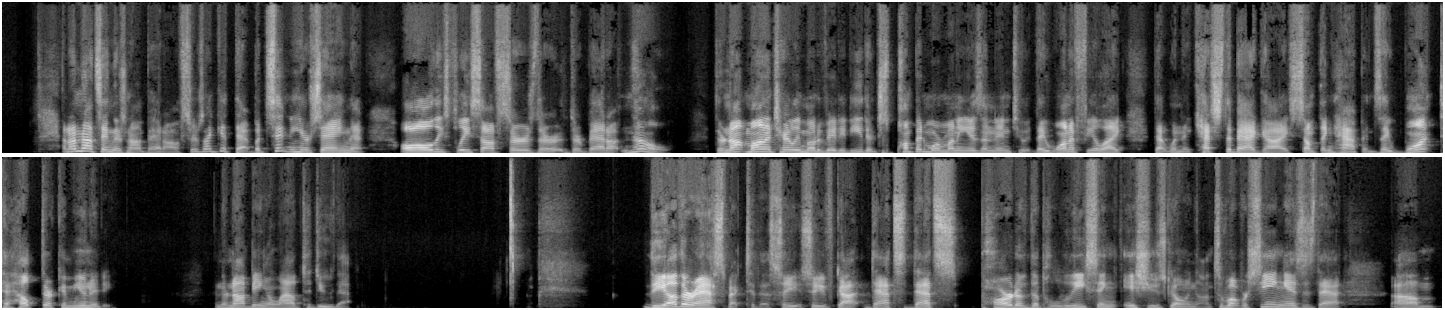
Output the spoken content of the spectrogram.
And I'm not saying there's not bad officers. I get that. But sitting here saying that all these police officers, they're they're bad. No, they're not monetarily motivated either. Just pumping more money isn't into it. They want to feel like that when they catch the bad guy, something happens. They want to help their community. And they're not being allowed to do that. The other aspect to this, so you, so you've got that's that's part of the policing issues going on. So what we're seeing is is that um,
